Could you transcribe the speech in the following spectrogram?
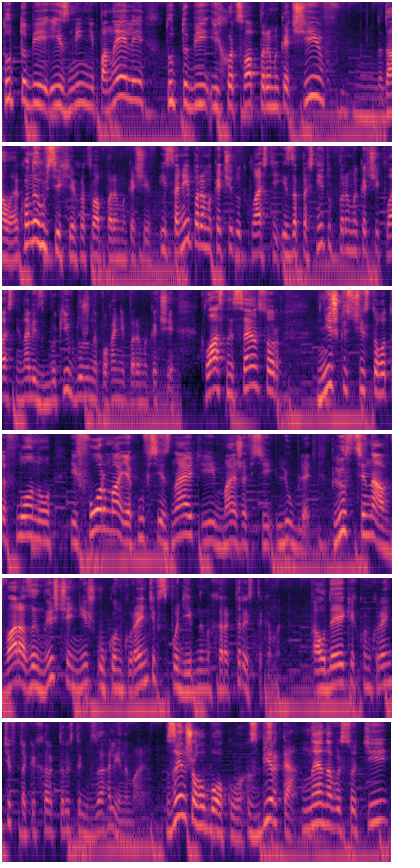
Тут тобі і змінні панелі, тут тобі і хотсвап перемикачів. Далеко не у всіх є хотсвап перемикачів. І самі перемикачі тут класні, і запасні тут перемикачі класні, навіть з боків дуже непогані перемикачі. Класний сенсор, ніжки з чистого тефлону і форма, яку всі знають і майже всі люблять. Плюс ціна в два рази нижче, ніж у конкурентів з подібними характеристиками. А у деяких конкурентів таких характеристик взагалі немає. З іншого боку, збірка не на висоті,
